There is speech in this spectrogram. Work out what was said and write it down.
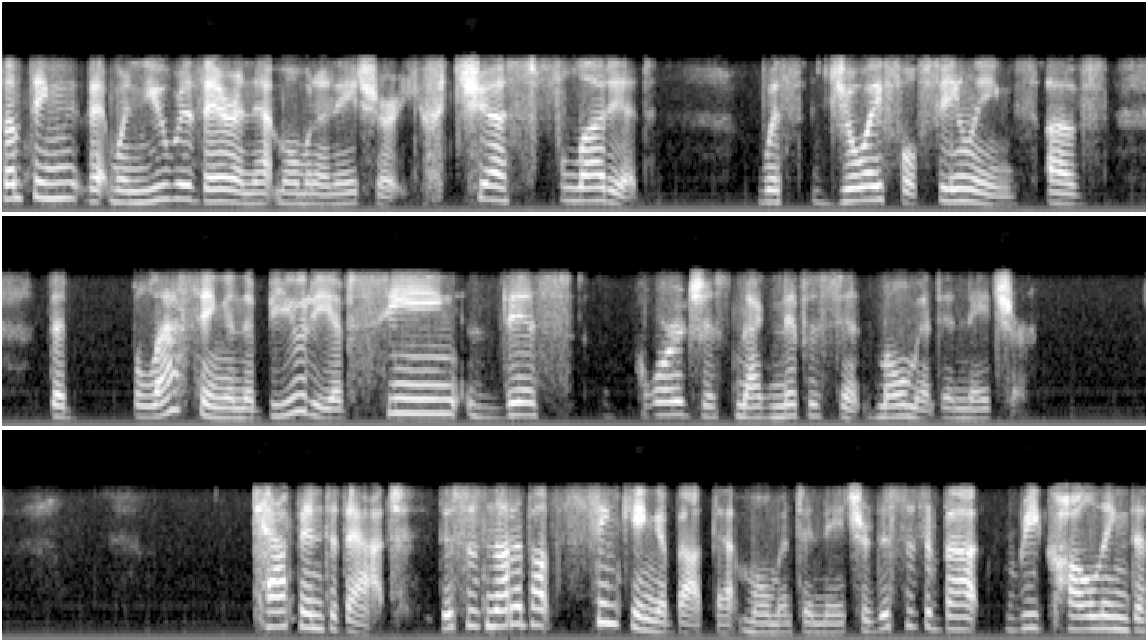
Something that when you were there in that moment of nature, you just flooded with joyful feelings of the blessing and the beauty of seeing this gorgeous, magnificent moment in nature. Tap into that this is not about thinking about that moment in nature. This is about recalling the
